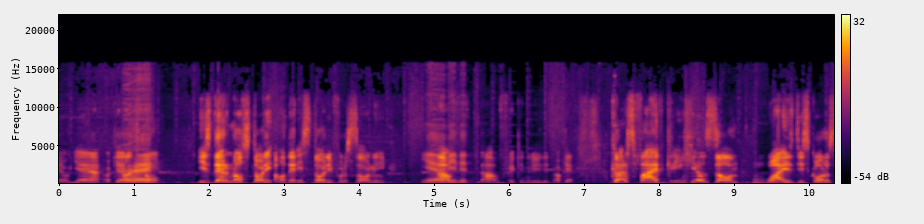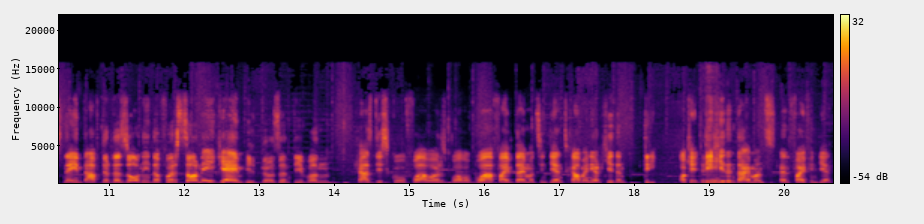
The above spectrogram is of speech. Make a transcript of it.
Hell yeah. Okay, Okay. let's go. Is there no story? Oh, there is story for Sonic. Yeah, I'll, I did it. I'll freaking read it. Okay. Curse 5 Green Hill Zone. Why is this course named after the zone in the first Sonic game? It doesn't even has these cool flowers, blah blah blah. Five diamonds in the end. How many are hidden? Three. Okay, three, Three? hidden diamonds and five in the end.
